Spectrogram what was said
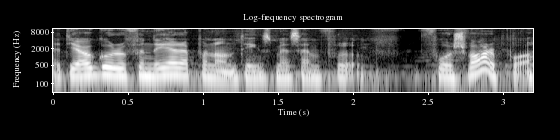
Att jag går och funderar på någonting som jag sen får, får svar på.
